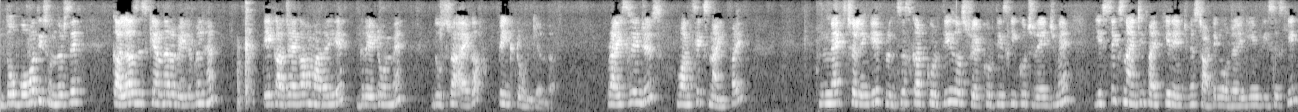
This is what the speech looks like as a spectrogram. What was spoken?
दो बहुत ही सुंदर से कलर्स इसके अंदर अवेलेबल हैं। एक आ जाएगा हमारा ये ग्रे टोन में, दूसरा आएगा पिंक टोन के अंदर। Price range is one six nine five next चलेंगे प्रिंसेस कट कुर्तीज और स्ट्रेट कुर्तीज की कुछ रेंज में। ये सिक्स नाइन्टी फाइव की रेंज में स्टार्टिंग हो जाएगी इन पीसेस की।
